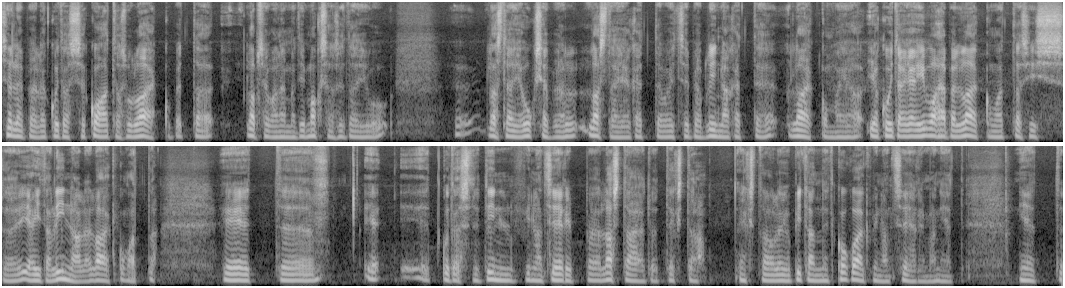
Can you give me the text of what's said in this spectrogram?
selle peale, kuidas see kohatasu laekub, et ta, lapsevanemad ei maksa seda ju lasteaia ukse peal lasteaia kätte, vaid see peab linna kätte laekuma ja, ja kui ta jäi vahepeal laekumata, siis eh, jäi ta linnale laekumata. et, et kuidas nüüd linn finantseerib lasteaedu, et eks ta, eks ta ole ju pidanud neid kogu aeg finantseerima, nii et, nii et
